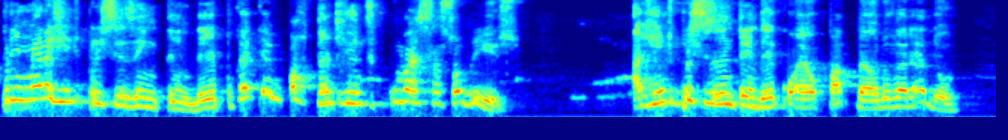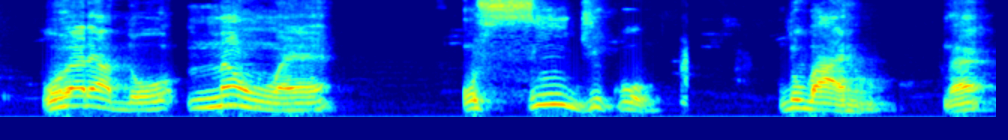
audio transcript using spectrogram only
primeiro a gente precisa entender, porque é, que é importante a gente conversar sobre isso. A gente precisa entender qual é o papel do vereador. O vereador não é o síndico do bairro. Né?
